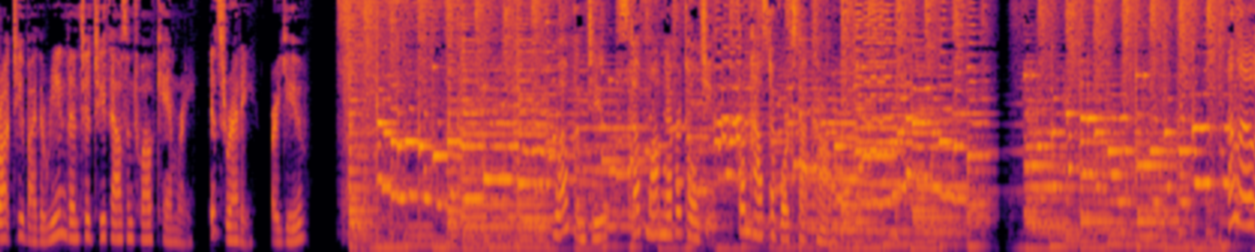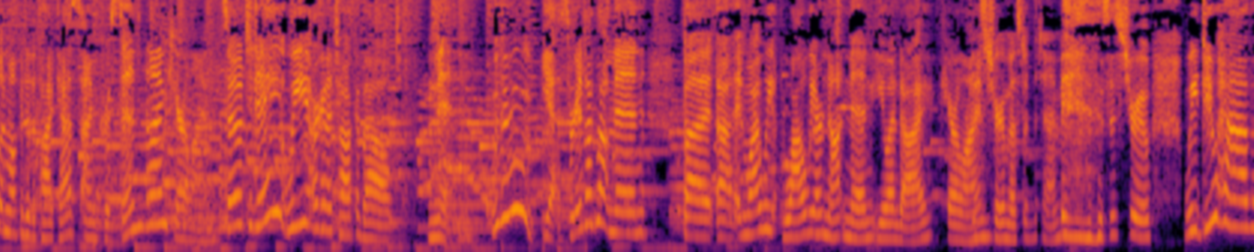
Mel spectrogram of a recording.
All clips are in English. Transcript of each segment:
Brought to you by the reinvented 2012 Camry. It's ready. Are you? Welcome to Stuff Mom Never Told You from HowStuffWorks.com. Hello and welcome to the podcast. I'm Kristen. And I'm Caroline. So today we are going to talk about men. Yes, we're going to talk about men, but uh, and why we while we are not men, you and I, Caroline. It's true most of the time. this is true. We do have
